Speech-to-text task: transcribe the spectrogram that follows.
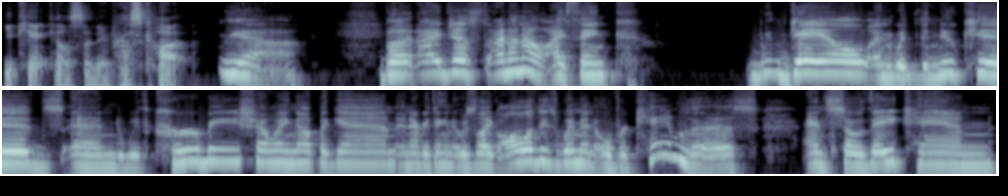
You can't kill Sidney Prescott. Yeah. But I just, I don't know. I think with Gale and with the new kids and with Kirby showing up again and everything, and it was like all of these women overcame this and so they can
